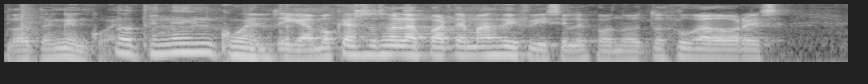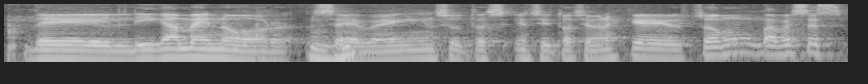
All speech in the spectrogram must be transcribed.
lo tenga en Lo cuenta. tengan en cuenta. Digamos que esas son las partes más difíciles cuando estos jugadores de liga menor se ven en, situ- en situaciones que son a veces,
